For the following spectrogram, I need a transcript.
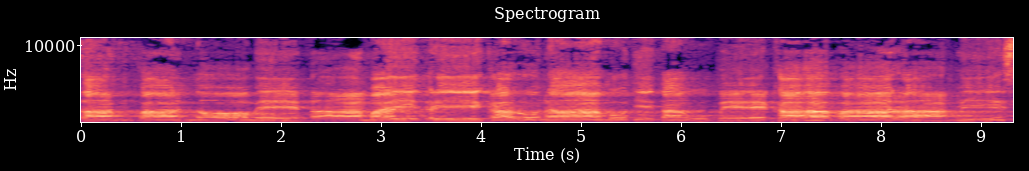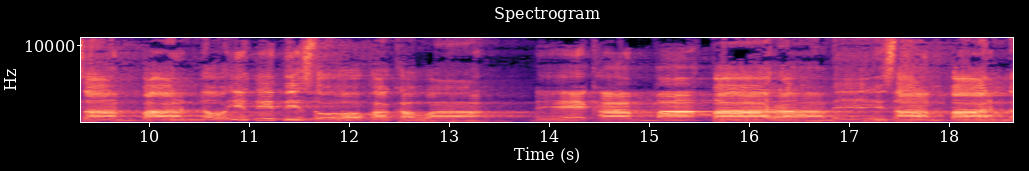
สัมปันโนเมตตาไมตรีกรุณามุทิตาอุเบกขาปารามิสัมปันโนอิติปิโสภะคะวาเนคขมมะปารามิสัมปันโน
